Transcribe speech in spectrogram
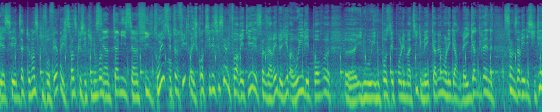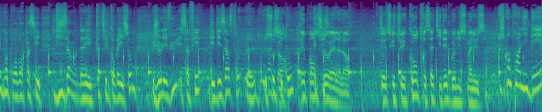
Eh c'est exactement ce qu'il faut faire et je pense que c'est une bonne. C'est un tamis, c'est un filtre. Oui, c'est un filtre et je crois que c'est nécessaire. Il faut arrêter sans arrêt de dire ah oui, les pauvres, euh, ils, nous, ils nous posent des problématiques, mais quand même on les garde. Mais ils gangrènent sans arrêt les cités. Moi, pour avoir passé 10 ans dans les quartiers de Corbeil-Essonne, je l'ai vu et ça fait des désastres euh, sociétaux. Réponse. Joël alors. Est-ce que tu es contre cette idée de bonus-malus? Je comprends l'idée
